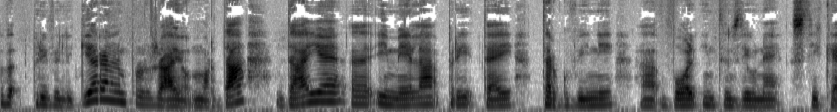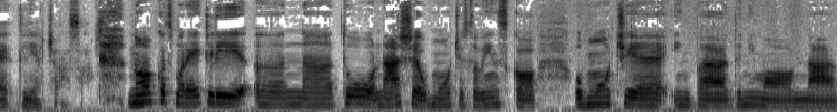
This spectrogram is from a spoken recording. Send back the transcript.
v privilegiranem položaju, morda, da je e, imela pri tej trgovini e, bolj intenzivne stike dlje časa. No, kot smo rekli, e, na to naše območje, slovensko območje in pa denimo na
